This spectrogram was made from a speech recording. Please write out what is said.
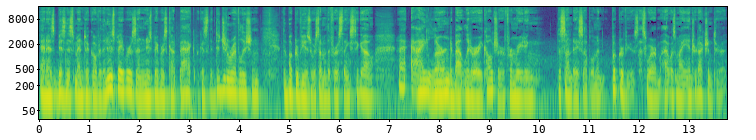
And as businessmen took over the newspapers and newspapers cut back because of the digital revolution, the book reviews were some of the first things to go. I, I learned about literary culture from reading the Sunday supplement book reviews. That's where that was my introduction to it.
